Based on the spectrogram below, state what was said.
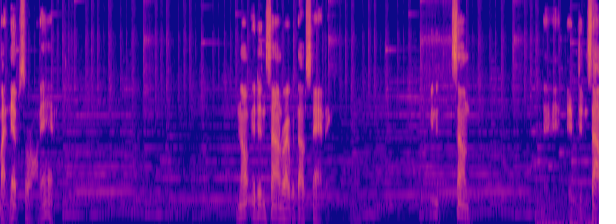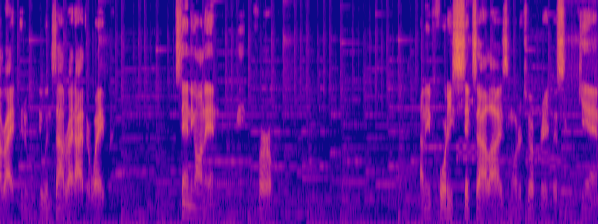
my nips are on end. No, it didn't sound right without standing. I mean, it sound. It, it didn't sound right. It, it wouldn't sound right either way, but standing on end would be preferable. I need 46 allies in order to upgrade this again.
